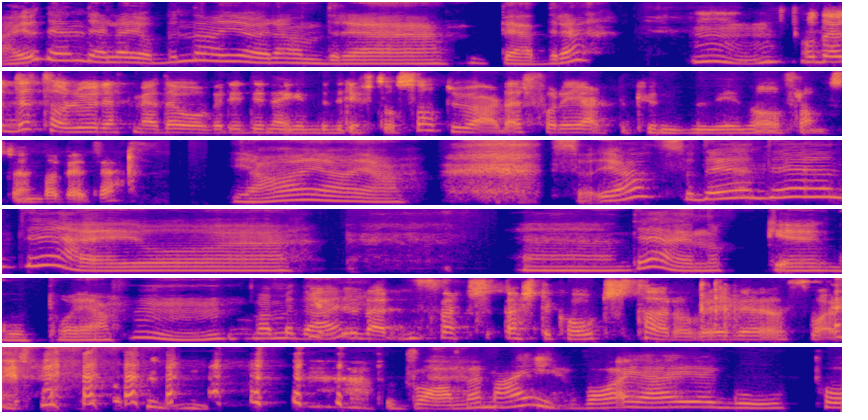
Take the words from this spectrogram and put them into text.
er jo det en del av jobben, da. Å gjøre andre bedre. Mm. Og det, det tar du jo rett med deg over i din egen bedrift også, at du er der for å hjelpe kundene dine å framstå enda bedre. Ja, ja, ja. Så, ja, så det, det, det er jo eh, Det er nok eh, god på, ja. Hmm. Hva med deg? Verdens verste coach tar over eh, svaret. Hva med meg? Hva er jeg god på?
